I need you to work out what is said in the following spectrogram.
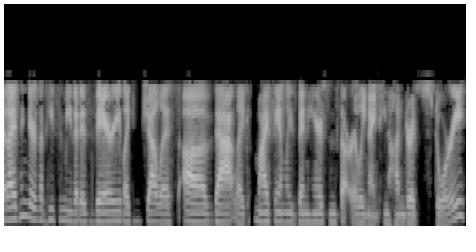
that I think there's a piece of me that is very like jealous of that, like my family's been here since the early 1900s story.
